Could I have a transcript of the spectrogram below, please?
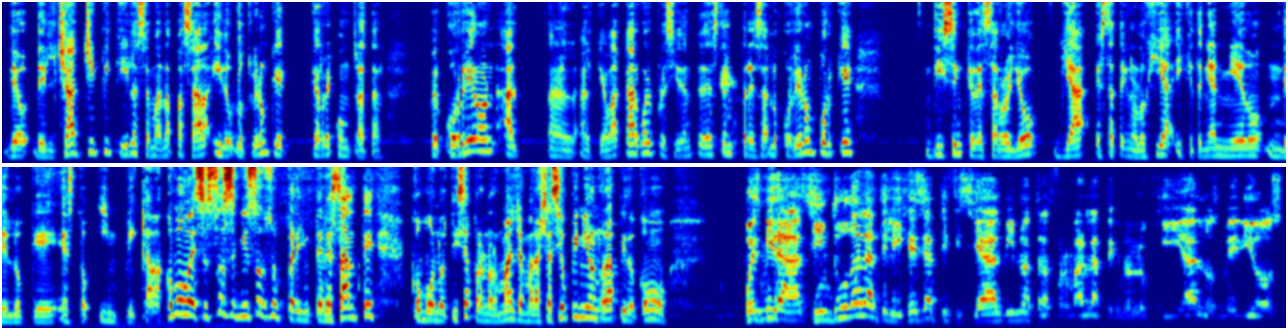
de, del chat GPT la semana pasada y de, lo tuvieron que, que, recontratar. Pero corrieron al, al, al, que va a cargo al presidente de esta empresa, lo corrieron porque dicen que desarrolló ya esta tecnología y que tenían miedo de lo que esto implicaba. ¿Cómo ves? Esto se me hizo súper interesante como noticia paranormal, Yamarash. Así opinión rápido, ¿cómo? Pues mira, sin duda la inteligencia artificial vino a transformar la tecnología, los medios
